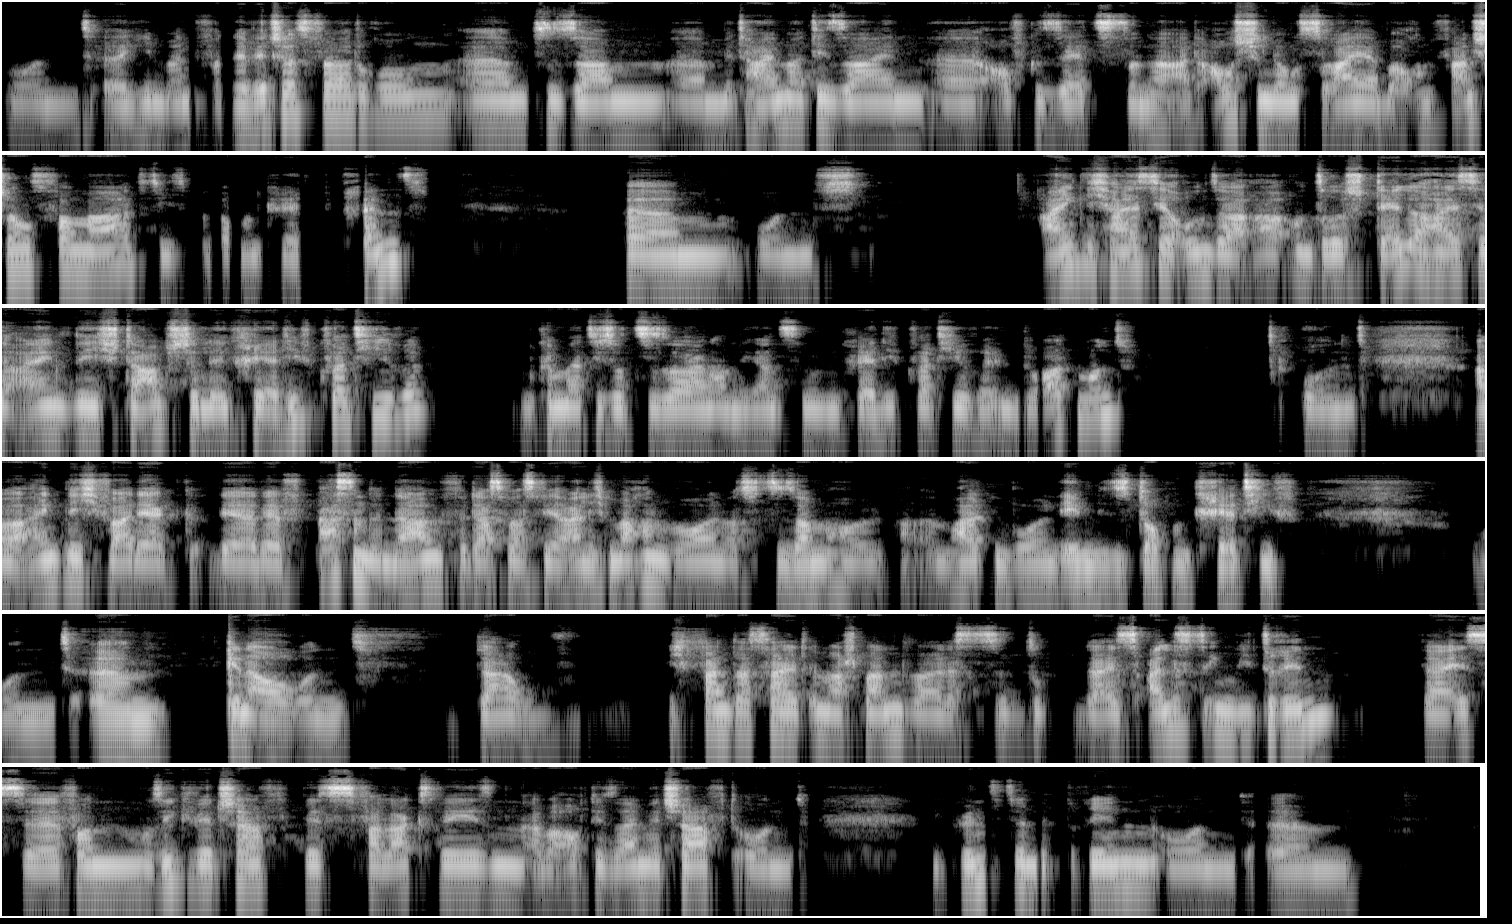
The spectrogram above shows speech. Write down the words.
und äh, jemand von der Wirtschaftsförderung ähm, zusammen äh, mit Heimatdesign aufgesetzt, so eine Art Ausstellungsreihe, aber auch ein Veranstaltungsformat, die ist mit Dortmund Kreativ Trends. Ähm, und eigentlich heißt ja unser, unsere Stelle heißt ja eigentlich Stabsstelle Kreativquartiere und kümmert sich sozusagen um die ganzen Kreativquartiere in Dortmund. Und aber eigentlich war der, der, der passende Name für das, was wir eigentlich machen wollen, was wir zusammenhalten wollen, eben dieses Dortmund Kreativ. Und ähm, genau, und da, ich fand das halt immer spannend, weil das, da ist alles irgendwie drin. Da ist äh, von Musikwirtschaft bis Verlagswesen, aber auch Designwirtschaft und die Künste mit drin und ähm,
